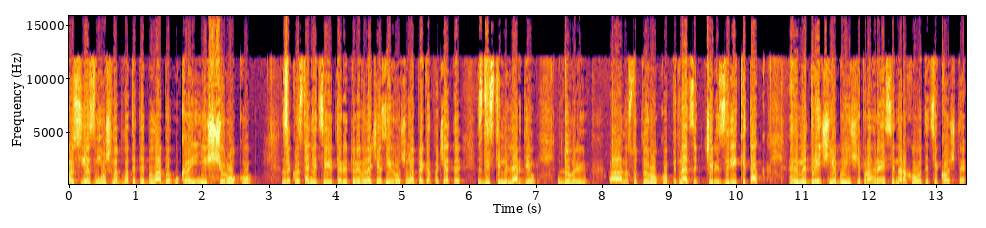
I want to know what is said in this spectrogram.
Росія змушена платити була би Україні щороку за користання цієї території величезні гроші. Ну, наприклад, почати з 10 мільярдів доларів наступного року, 15 через рік, і так геометричні або інші прогресії нараховувати ці кошти.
